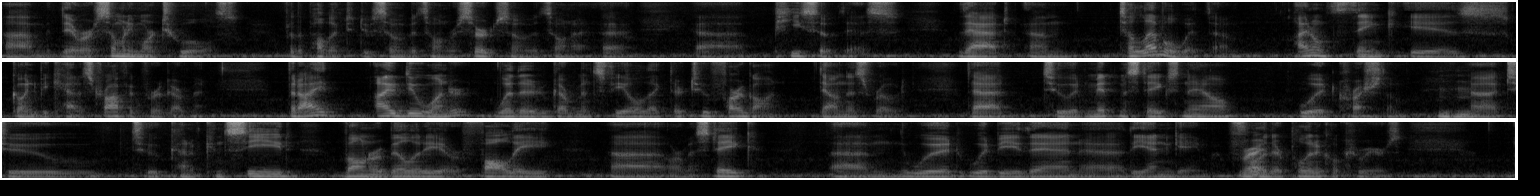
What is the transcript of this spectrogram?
Um, there are so many more tools for the public to do some of its own research, some of its own uh, uh, piece of this, that um, to level with them, I don't think is going to be catastrophic for a government. But I, I do wonder whether governments feel like they're too far gone down this road, that to admit mistakes now would crush them, uh, to, to kind of concede vulnerability or folly uh, or mistake um, would, would be then uh, the end game for Right. their political careers.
